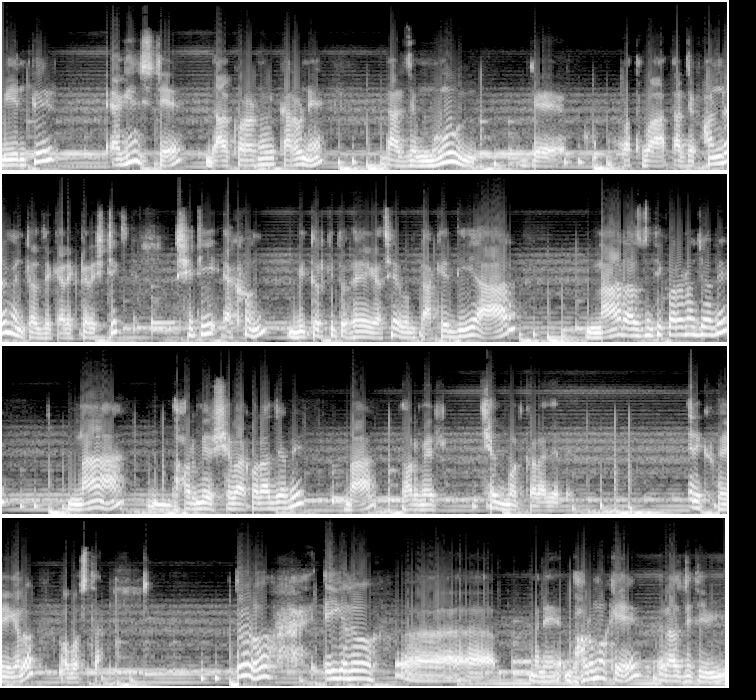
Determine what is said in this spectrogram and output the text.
বিএনপির অ্যাগেনস্টে দাঁড় করানোর কারণে তার যে মূল যে অথবা তার যে ফান্ডামেন্টাল যে ক্যারেক্টারিস্টিক্স সেটি এখন বিতর্কিত হয়ে গেছে এবং তাকে দিয়ে আর না রাজনীতি করানো যাবে, না ধর্মের সেবা করা যাবে বা ধর্মের খেদমত করা যাবে। এরকম হয়ে গেল অবস্থা। তো এই গেল মানে ধর্মকে রাজনীতি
